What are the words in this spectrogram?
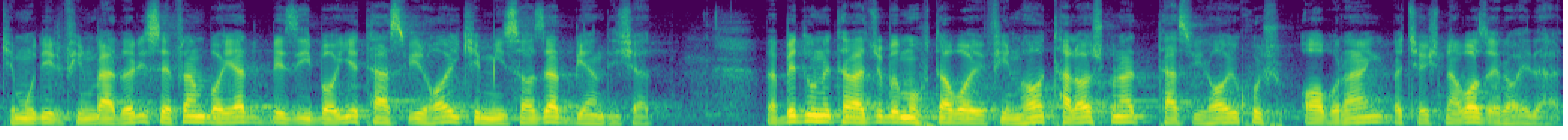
که مدیر فیلمبرداری صرفا باید به زیبایی تصویرهایی که می‌سازد بیاندیشد و بدون توجه به محتوای فیلمها تلاش کند تصویرهای خوش آب و رنگ و چشنواز ارائه دهد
